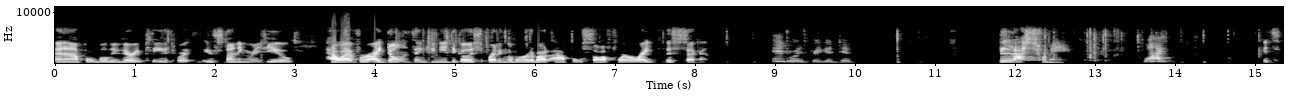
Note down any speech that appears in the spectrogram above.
and Apple will be very pleased with your stunning review. However, I don't think you need to go spreading the word about Apple software right this second. Android is pretty good too. Blasphemy. Why? It's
